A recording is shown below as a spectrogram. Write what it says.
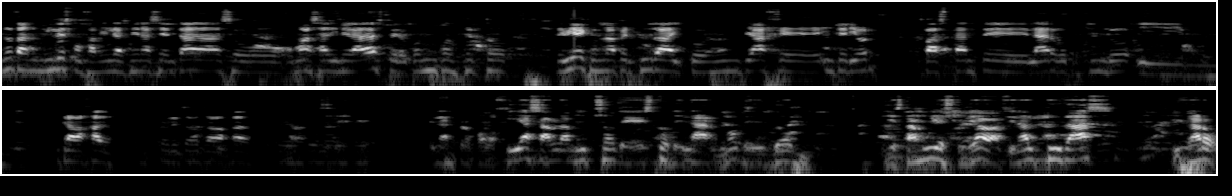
no tan humildes, con familias bien asentadas o, más adineradas, pero con un concepto de vida y con una apertura y con un viaje interior bastante largo, profundo y, y trabajado, sobre todo trabajado. En la antropología se habla mucho de esto de dar, ¿no? Del don. Y está muy estudiado. Al final tú das y claro,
